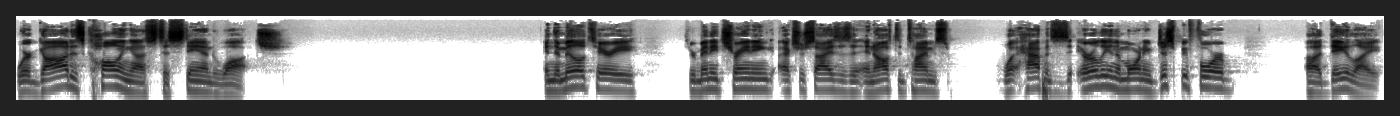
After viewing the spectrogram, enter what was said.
where God is calling us to stand watch. In the military, through many training exercises, and oftentimes what happens is early in the morning, just before uh, daylight,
